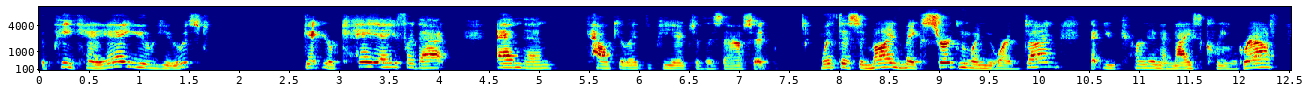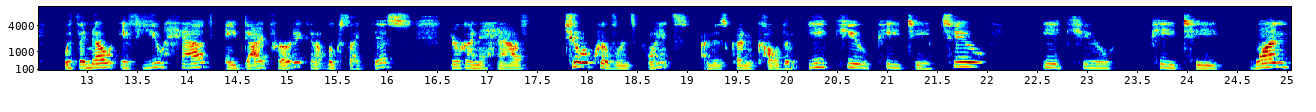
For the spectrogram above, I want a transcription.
the pKa you used, get your Ka for that, and then calculate the pH of this acid. With this in mind, make certain when you are done that you turn in a nice clean graph with a note, if you have a diprotic and it looks like this, you're going to have two equivalence points. I'm just going to call them EQPT2, EQPT1.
